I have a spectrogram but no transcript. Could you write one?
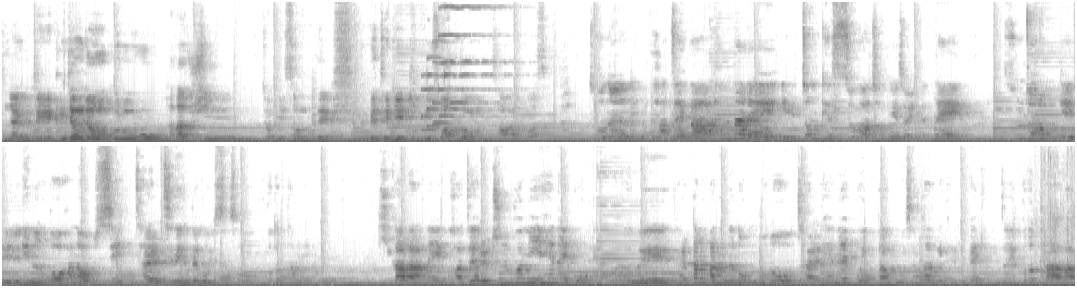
팀장님도 되게 긍정적으로 받아주신 적이 있었는데 그게 되게 기분이 좋았던 상황인 것 같습니다. 저는 과제가 한 달에 일정 개수가 정해져 있는데 순조롭게 밀리는 거 하나 없이 잘 진행되고 있어서. 기간 안에 과제를 충분히 해내고 그 외에 할당받는 업무도 잘 해내고 있다고 생각이 들 때 굉장히 뿌듯하다.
